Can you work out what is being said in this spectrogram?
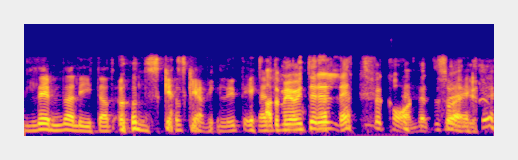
lämnar lite att önska ska jag villigt erkänna. Ja, de gör ju inte det lätt för karln, så är det ju.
